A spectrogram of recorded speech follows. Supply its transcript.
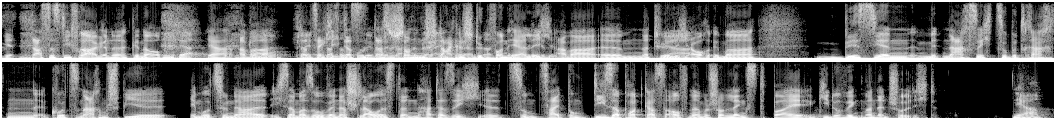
Ja, das ist die Frage, ne? Genau. Ja, ja aber genau. tatsächlich, das, das, das, ist schon ein starkes Stück von Herrlich, aber ähm, natürlich ja. auch immer ein bisschen mit Nachsicht zu betrachten, kurz nach dem Spiel emotional. Ich sag mal so, wenn er schlau ist, dann hat er sich äh, zum Zeitpunkt dieser Podcast-Aufnahme schon längst bei Guido Winkmann entschuldigt. Ja,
